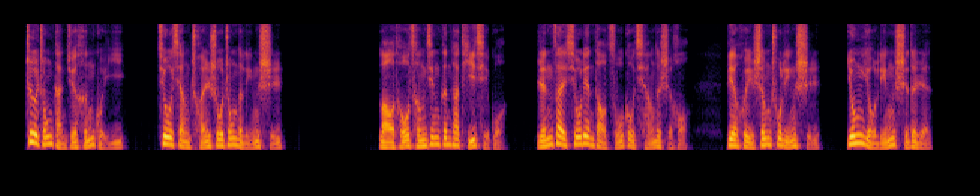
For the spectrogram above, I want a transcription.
这种感觉很诡异，就像传说中的灵石。老头曾经跟他提起过，人在修炼到足够强的时候，便会生出灵石。拥有灵石的人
